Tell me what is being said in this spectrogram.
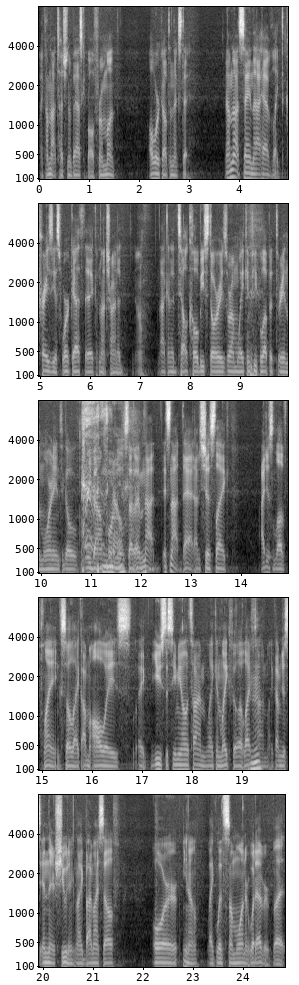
like I'm not touching a basketball for a month. I'll work out the next day. And I'm not saying that I have like the craziest work ethic. I'm not trying to you know not going to tell Kobe stories where I'm waking people up at three in the morning to go rebound for me No. and stuff. I'm not. It's not that. It's just like I just love playing. So like I'm always like you used to see me all the time, like in Lakeville at mm-hmm. Lifetime. Like I'm just in there shooting, like by myself, or you know, like with someone or whatever. But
